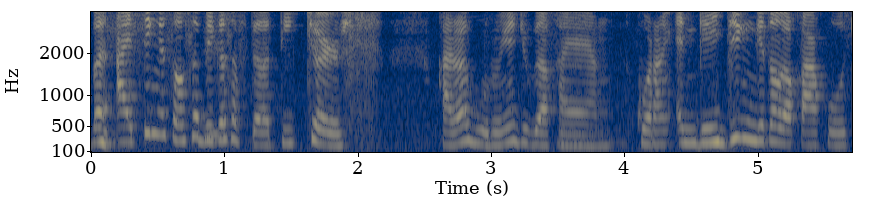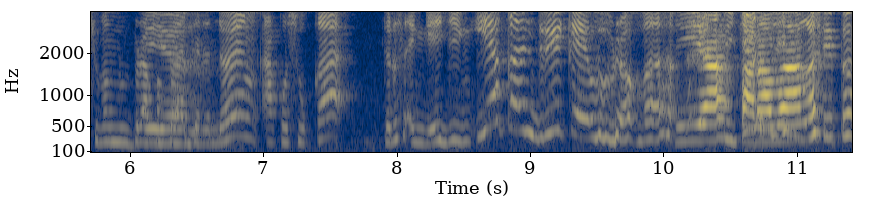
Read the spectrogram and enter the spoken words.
But I think it's also because of the teachers. Karena gurunya juga kayak yang kurang engaging gitu loh ke aku. Cuma beberapa yeah. pelajaran doang yang aku suka terus engaging. Iya kan Dri? Kayak beberapa iya parah banget itu.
